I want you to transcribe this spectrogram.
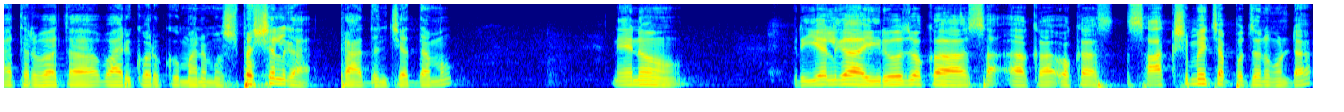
ఆ తర్వాత వారి కొరకు మనము స్పెషల్గా ప్రార్థన చేద్దాము. నేను రియల్గా ఈరోజు ఒక సా- ఒక ఒక సాక్ష్యమే చెప్పొచ్చు అనుకుంటా.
